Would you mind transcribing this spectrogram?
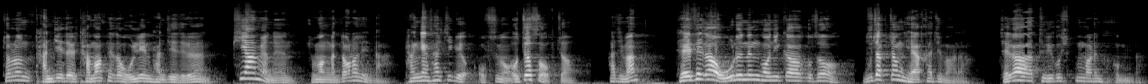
저런 단지들 담 앞에서 올리는 단지들은 피하면은 조만간 떨어진다. 당장 살 집이 없으면 어쩔 수 없죠. 하지만 대세가 오르는 거니까 하고서 무작정 계약하지 마라. 제가 드리고 싶은 말은 그겁니다.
